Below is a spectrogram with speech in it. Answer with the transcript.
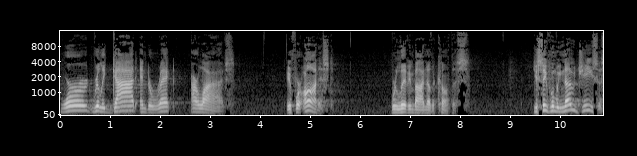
Word really guide and direct our lives, if we're honest, we're living by another compass. You see, when we know Jesus,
